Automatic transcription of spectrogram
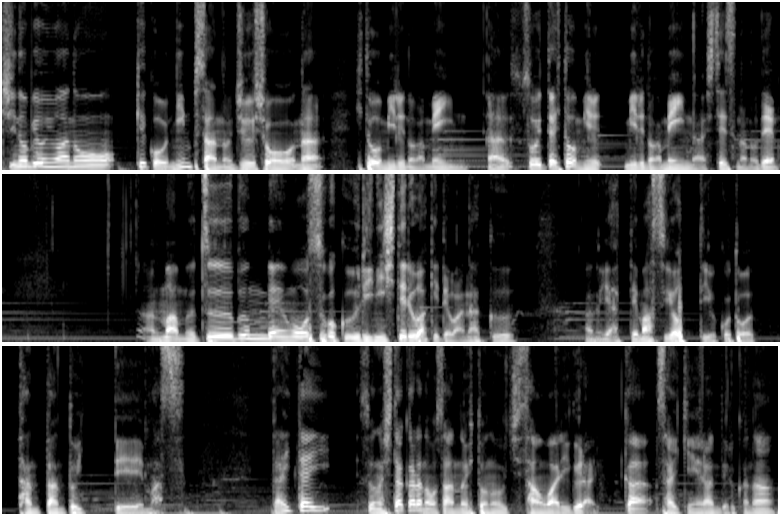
ちの病院はあの結構妊婦さんの重症な人を見るのがメインあそういった人を見る見るのがメインな施設なのであのまあ無痛分娩をすごく売りにしてるわけではなくあのやってますよっていうことを淡々と言ってます。だいたいその下からのお産の人のうち3割ぐらいが最近選んでるかな。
